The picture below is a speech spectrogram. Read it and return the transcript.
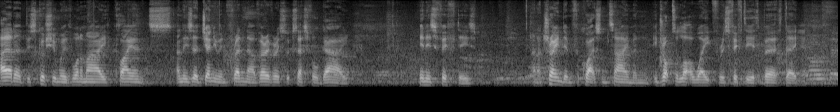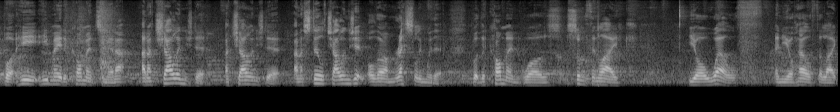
I had a discussion with one of my clients, and he's a genuine friend now, very very successful guy, in his fifties, and I trained him for quite some time, and he dropped a lot of weight for his fiftieth birthday. But he he made a comment to me, and I and I challenged it. I challenged it, and I still challenge it, although I'm wrestling with it. But the comment was something like, "Your wealth and your health are like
